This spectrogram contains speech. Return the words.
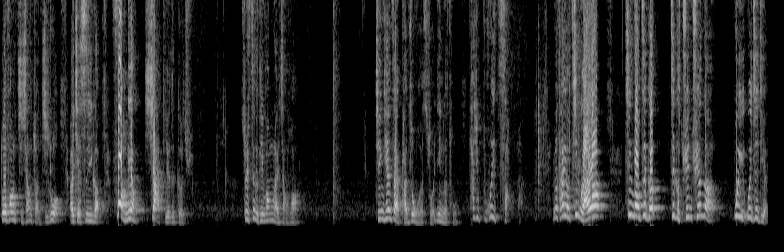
多方极强转极弱，而且是一个放量下跌的格局。所以这个地方来讲的话，今天在盘中我所印的图，它就不会涨了，因为它要进来了，进到这个这个圈圈的位位置点。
